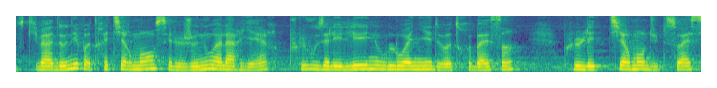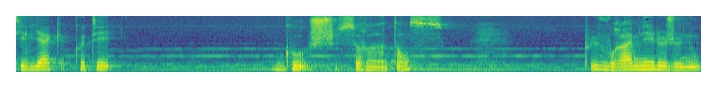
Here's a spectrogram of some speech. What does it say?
Ce qui va donner votre étirement, c'est le genou à l'arrière. Plus vous allez l'éloigner de votre bassin, plus l'étirement du psoas iliaque côté gauche sera intense. Plus vous ramenez le genou,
